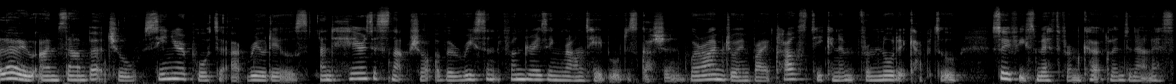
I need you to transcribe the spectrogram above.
Hello, I'm Sam Birchall, Senior Reporter at Real Deals, and here is a snapshot of a recent fundraising roundtable discussion where I'm joined by Klas Tikkanen from Nordic Capital, Sophie Smith from Kirkland & Ellis,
